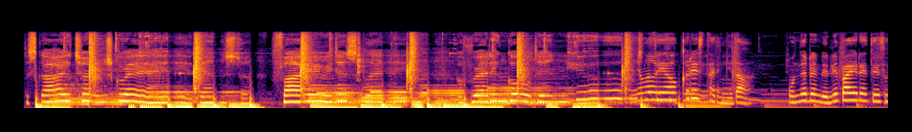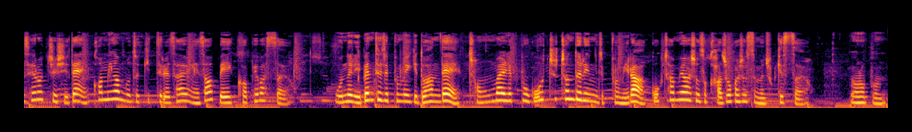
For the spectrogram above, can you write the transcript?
The sky turns grey against a fiery display of red and golden hues. 안녕하세요 크리스탈입니다 오늘은 릴리바이레드에서 새로 출시된 커밍업 로즈 키트를 사용해서 메이크업 해봤어요 오늘 이벤트 제품이기도 한데 정말 예쁘고 추천드리는 제품이라 꼭 참여하셔서 가져가셨으면 좋겠어요 여러분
